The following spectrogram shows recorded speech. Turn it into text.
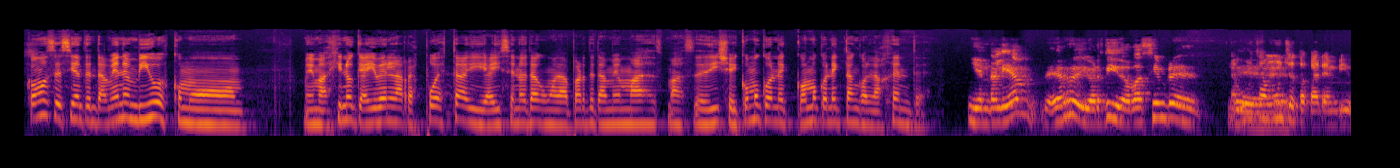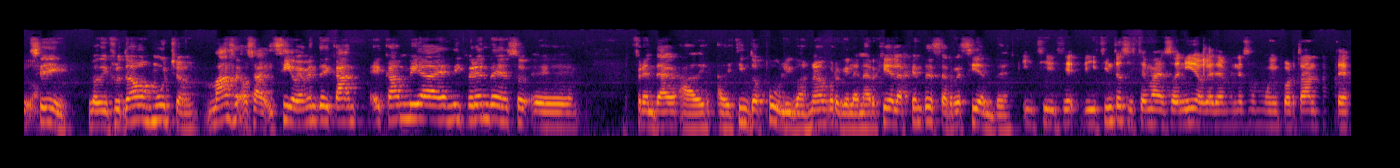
¿Cómo se sienten? También en vivo es como, me imagino que ahí ven la respuesta y ahí se nota como la parte también más, más de DJ. ¿Cómo, conec- cómo conectan con la gente? Y en realidad es re divertido, va siempre... Nos gusta eh, mucho tocar en vivo. Sí, lo disfrutamos mucho. Más, o sea, sí, obviamente cam- eh, cambia, es diferente eso, eh, frente a, a- a distintos públicos, ¿no? Porque la energía de la gente se resiente. Y sí, sí, distintos sistemas de sonido, que también eso es muy importante.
